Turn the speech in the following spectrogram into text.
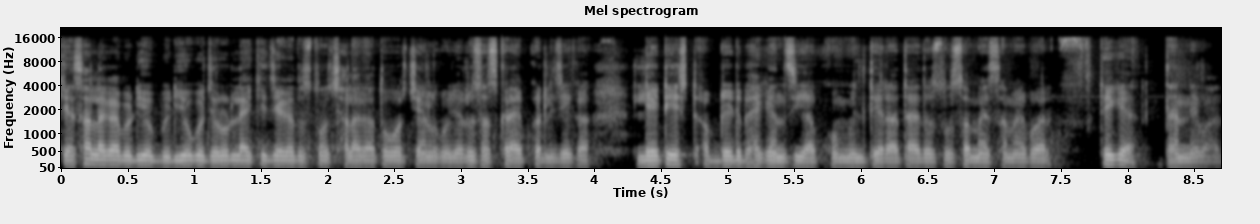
कैसा लगा वीडियो? वीडियो को ज़रूर लाइक कीजिएगा दोस्तों अच्छा लगा तो और चैनल को ज़रूर सब्सक्राइब कर लीजिएगा। लेटेस्ट अपडेट वैकेंसी आपको मिलते रहता है दोस्तों समय समय पर, ठीक है? धन्यवाद।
